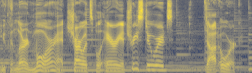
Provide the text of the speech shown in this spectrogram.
You can learn more at charlottesvilleareatreestewards.org.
